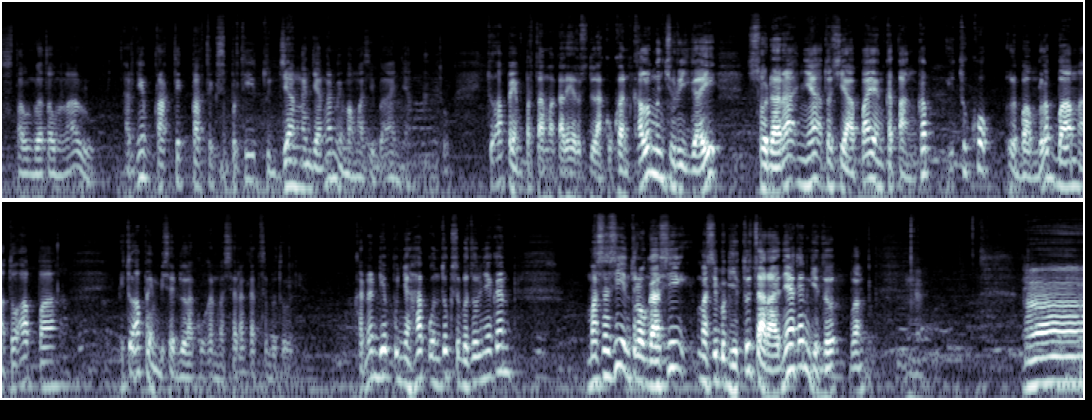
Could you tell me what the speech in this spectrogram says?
setahun dua tahun lalu. Artinya praktik-praktik seperti itu jangan-jangan memang masih banyak. Itu apa yang pertama kali harus dilakukan? Kalau mencurigai saudaranya atau siapa yang ketangkep itu kok lebam-lebam atau apa? Itu apa yang bisa dilakukan masyarakat sebetulnya karena dia punya hak untuk sebetulnya kan masa sih interogasi masih begitu caranya kan gitu bang? Eh,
